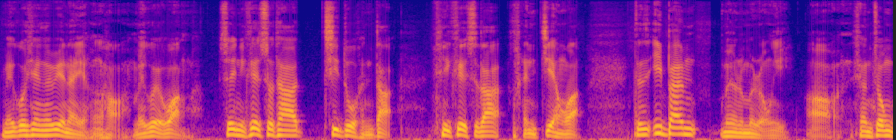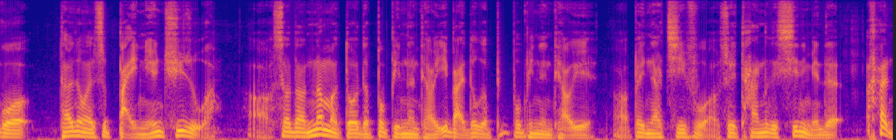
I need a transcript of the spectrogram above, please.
美国现在跟越南也很好，美国也忘了。所以你可以说他气度很大，你可以说他很健忘，但是一般没有那么容易啊、像中国。他认为是百年屈辱啊！哦，受到那么多的不平等条约，一百多个不平等条约啊，被人家欺负啊，所以他那个心里面的恨、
